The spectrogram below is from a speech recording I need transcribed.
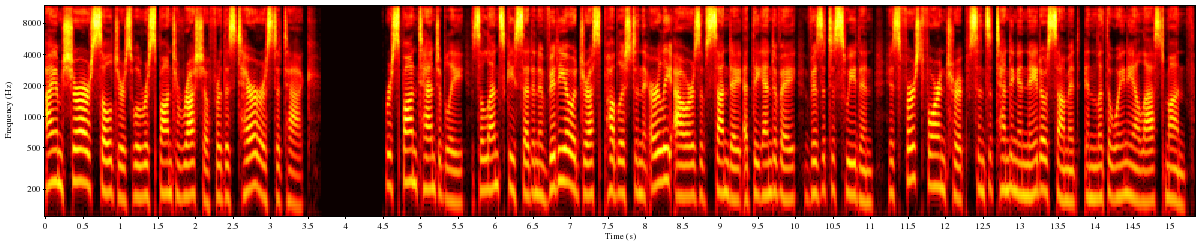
I am sure our soldiers will respond to Russia for this terrorist attack. Respond tangibly, Zelenskyy said in a video address published in the early hours of Sunday at the end of a visit to Sweden, his first foreign trip since attending a NATO summit in Lithuania last month.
